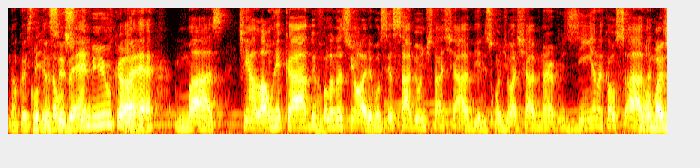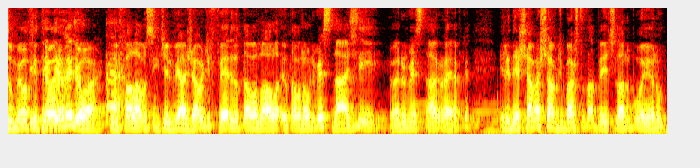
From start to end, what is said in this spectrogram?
Não que eu esteja Aconteceu tão velho, comigo, cara. Né? Mas tinha lá um recado e ah. falando assim, olha, você sabe onde está a chave. Ele escondia a chave na árvorezinha, na calçada. Não, mas o meu anfitrião era melhor. Ele falava o seguinte, ele viajava de férias, eu estava na, aula, eu tava na universidade, Sim. eu era universitário na época, ele deixava a chave debaixo do tapete lá no Bueno,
